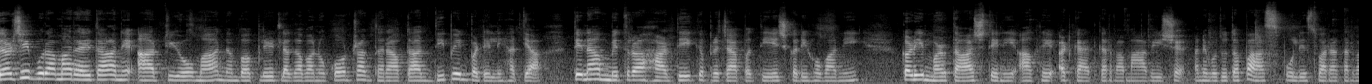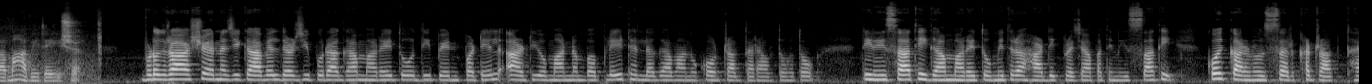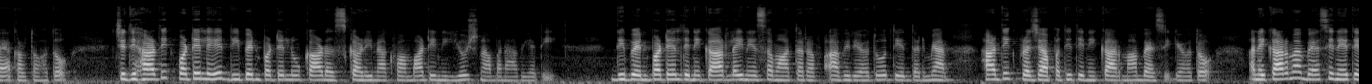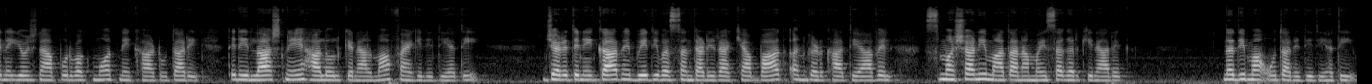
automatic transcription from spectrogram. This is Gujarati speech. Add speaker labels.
Speaker 1: દરજીપુરામાં રહેતા અને આરટીઓમાં નંબર પ્લેટ લગાવવાનો કોન્ટ્રાક્ટ ધરાવતા દીપેન પટેલની હત્યા. તેના મિત્ર હાર્દિક પ્રજાપતિએ જ કરી હોવાની કડી મળતા જ તેની આખરે અટકાયત કરવામાં આવી છે અને વધુ તપાસ પોલીસ દ્વારા કરવામાં આવી રહી છે. વડોદરા શહેર નજીક આવેલ દરજીપુરા ગામમાં રહેતો દીપેન પટેલ આરટીઓમાં નંબર પ્લેટ લગાવવાનો કોન્ટ્રાક્ટ ધરાવતો હતો. તેની સાથે ગામમાં રહેતો મિત્ર હાર્દિક પ્રજાપતિની સાથે કોઈ કારણોસર ખટરાક થયા કરતો હતો. જેથી હાર્દિક પટેલે દીપેન પટેલનું કાર્ડ કાઢી નાખવા માટેની યોજના બનાવી હતી. દીપેન પટેલ તેની કાર લઈને સમા તરફ આવી રહ્યો હતો. તે દરમિયાન હાર્દિક પ્રજાપતિ તેની કારમાં બેસી ગયો હતો અને કારમાં બેસીને તેને યોજનાપૂર્વક મોતને ઘાટ ઉતારી તેની લાશને હાલોલ કેનાલમાં ફેંકી દીધી હતી. જ્યારે તેની કારને બે દિવસ સંતાડી રાખ્યા બાદ અનગઢ ખાતે આવેલ સ્મશાની માતાના મહીસાગર કિનારે નદીમાં ઉતારી દીધી હતી.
